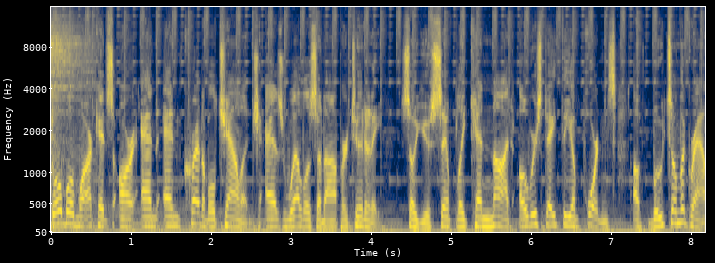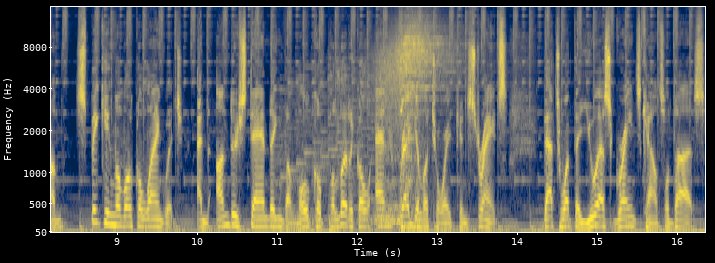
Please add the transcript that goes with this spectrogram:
Global markets are an incredible challenge as well as an opportunity, so you simply cannot overstate the importance of boots on the ground, speaking the local language, and understanding the local political and regulatory constraints. That's what the U.S. Grains Council does.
